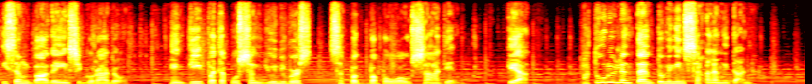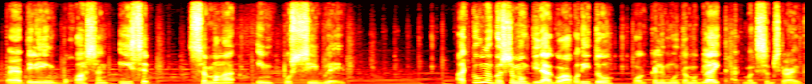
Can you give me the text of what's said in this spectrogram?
isang bagay ang sigurado, hindi pa tapos ang universe sa pagpapawaw sa atin. Kaya patuloy lang tayong tumingin sa kalangitan, payatiling bukas ang isip sa mga imposible. At kung nagustuhan mong ginagawa ko dito, huwag kalimutan mag-like at mag-subscribe.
